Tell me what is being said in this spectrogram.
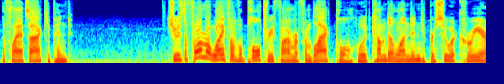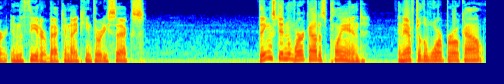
the flat's occupant, she was the former wife of a poultry farmer from Blackpool who had come to London to pursue a career in the theatre back in 1936. Things didn't work out as planned, and after the war broke out,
